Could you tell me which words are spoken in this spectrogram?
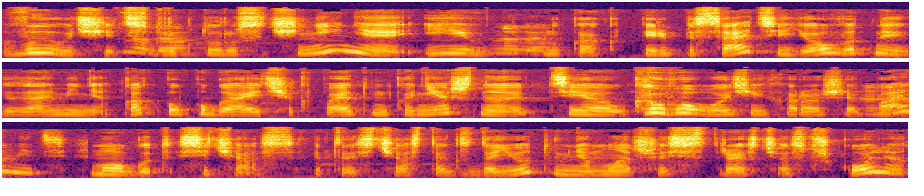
выучить ну, структуру да. сочинения и, ну, да. ну как, переписать ее вот на экзамене, как попугайчик. Поэтому, конечно, те, у кого очень хорошая mm-hmm. память, могут сейчас, это сейчас так сдают. У меня младшая сестра сейчас в школе,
